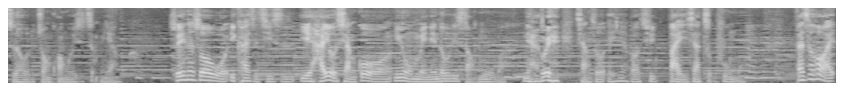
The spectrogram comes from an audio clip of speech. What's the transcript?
之后的状况会是怎么样。所以那时候我一开始其实也还有想过哦，因为我们每年都会去扫墓嘛，你还会想说，哎，要不要去拜一下祖父母？但是后来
